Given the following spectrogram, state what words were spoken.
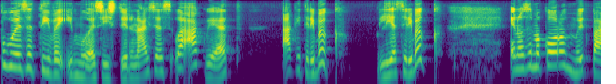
positiewe emosies doen? En hy sê, "O, ek weet. Ek het hierdie boek. Lees hierdie boek." En ons het mekaar ontmoet by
